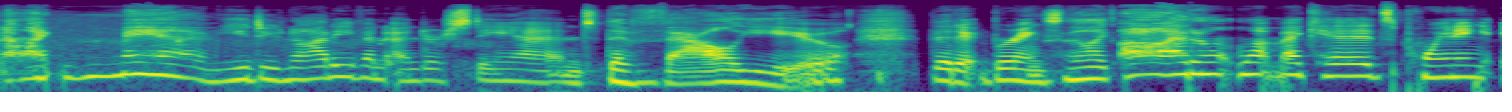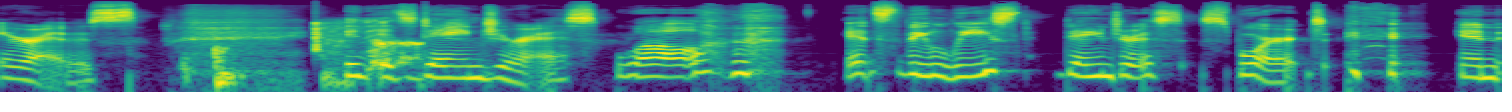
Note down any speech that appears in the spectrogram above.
And I'm like, man, you do not even understand the value that it brings. And they're like, oh, I don't want my kids pointing arrows. It, it's dangerous. Well, it's the least dangerous sport in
